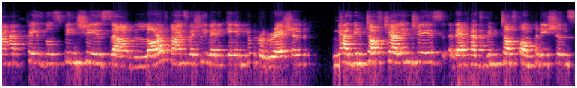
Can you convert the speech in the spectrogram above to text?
I have faced those pinches a uh, lot of times, especially when it came to progression. There has been tough challenges. There has been tough competitions.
